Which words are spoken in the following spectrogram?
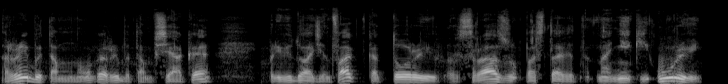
Рыбы там много, рыба там всякая. Приведу один факт, который сразу поставит на некий уровень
